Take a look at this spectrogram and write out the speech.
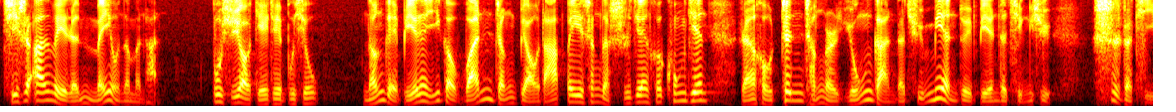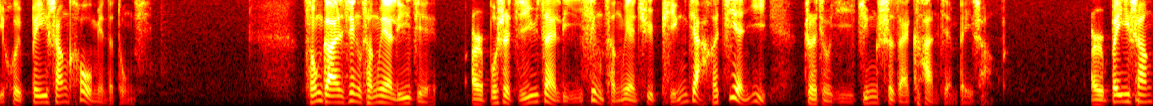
其实安慰人没有那么难。不需要喋喋不休，能给别人一个完整表达悲伤的时间和空间，然后真诚而勇敢的去面对别人的情绪，试着体会悲伤后面的东西。从感性层面理解，而不是急于在理性层面去评价和建议，这就已经是在看见悲伤了。而悲伤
